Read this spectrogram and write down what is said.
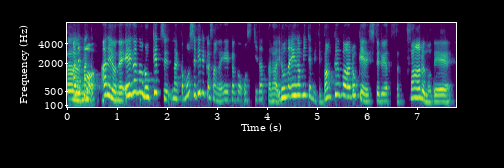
あでも、あるよね、映画のロケ地、なんかもしリリカさんが映画がお好きだったらいろんな映画見てみて、バンクーバーロケしてるやつたくさんあるので、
